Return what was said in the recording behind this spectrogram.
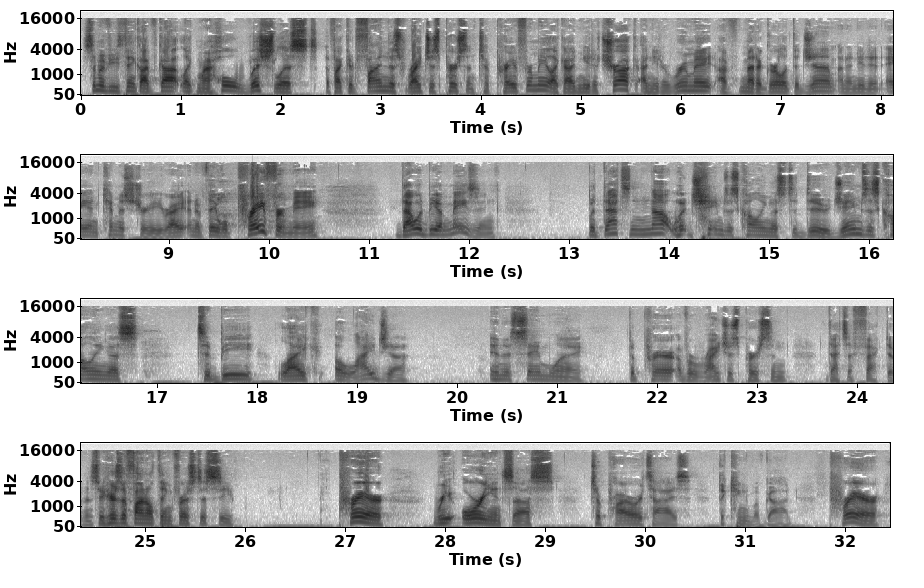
Some of you think I've got like my whole wish list. If I could find this righteous person to pray for me, like I need a truck, I need a roommate, I've met a girl at the gym, and I need an A in chemistry, right? And if they will pray for me, that would be amazing. But that's not what James is calling us to do. James is calling us to be like Elijah in the same way the prayer of a righteous person that's effective. And so here's the final thing for us to see prayer reorients us to prioritize the kingdom of God. Prayer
